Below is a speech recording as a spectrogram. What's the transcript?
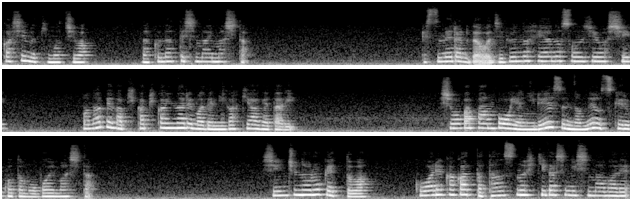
かしむ気持ちはなくなってしまいました。エスメラルダは自分の部屋の掃除をしお鍋がピカピカになるまで磨き上げたり生姜パン坊やにレーズンの目をつけることも覚えました。真珠のロケットは壊れかかったタンスの引き出しにしまわれ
